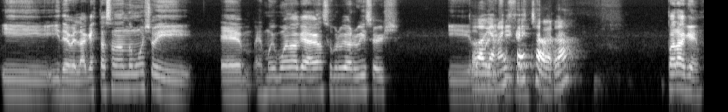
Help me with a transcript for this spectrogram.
y, y de verdad que está sonando mucho y eh, es muy bueno que hagan su propio research. Y Todavía no hay fecha, ¿verdad? ¿Para qué?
